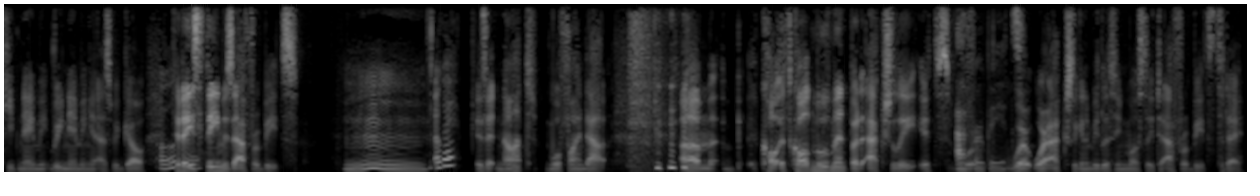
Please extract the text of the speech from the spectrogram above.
keep naming renaming it as we go? Oh, Today's theme is Afrobeats. Mm, okay. Is it not? We'll find out. um, call, it's called movement, but actually, it's we're- We're, we're actually going to be listening mostly to Afrobeats today,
